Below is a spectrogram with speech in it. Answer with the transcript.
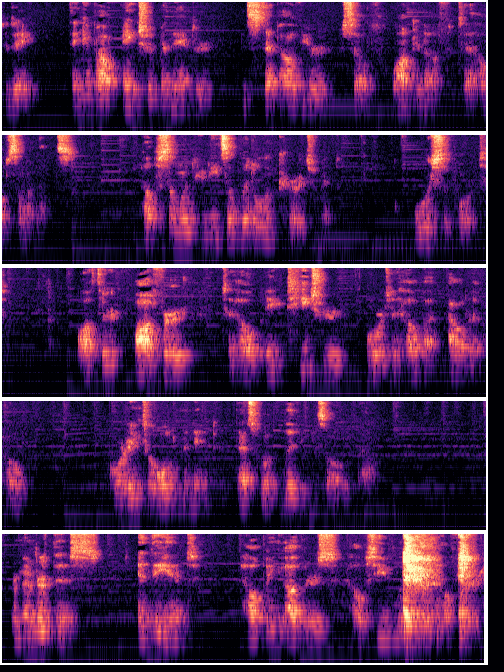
Today, think about ancient Menander and step out of yourself long enough to help someone else. Help someone who needs a little encouragement or support. Author, offer to help a teacher or to help out at home. According to old Menander, that's what living is all about. Remember this in the end, helping others helps you live a healthier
